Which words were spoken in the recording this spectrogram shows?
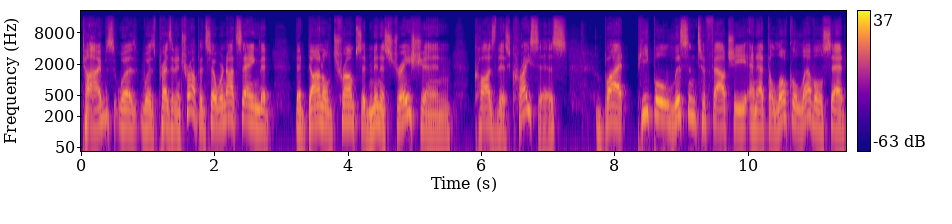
times, was was President Trump. And so we're not saying that that Donald Trump's administration caused this crisis. But people listened to Fauci and at the local level said,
